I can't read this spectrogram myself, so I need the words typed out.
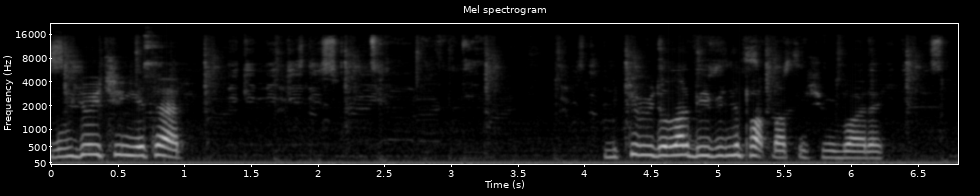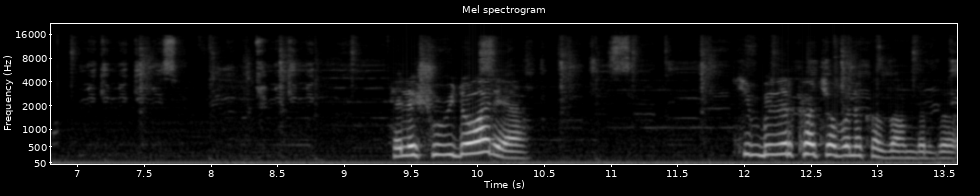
Bu video için yeter. Bütün videolar birbirini patlatmış mübarek. Hele şu video var ya. Kim bilir kaç abone kazandırdı.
